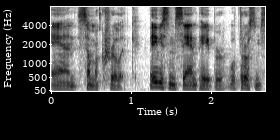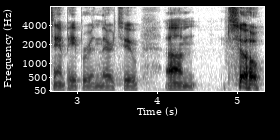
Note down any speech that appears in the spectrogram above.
and some acrylic, maybe some sandpaper. We'll throw some sandpaper in there too. Um, so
